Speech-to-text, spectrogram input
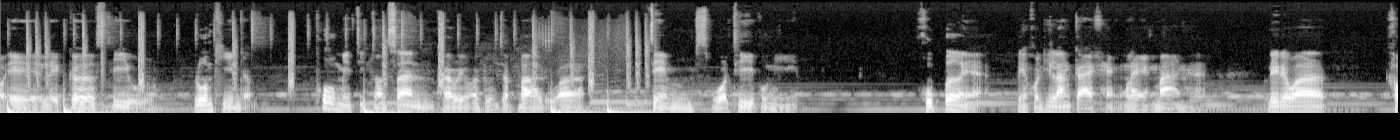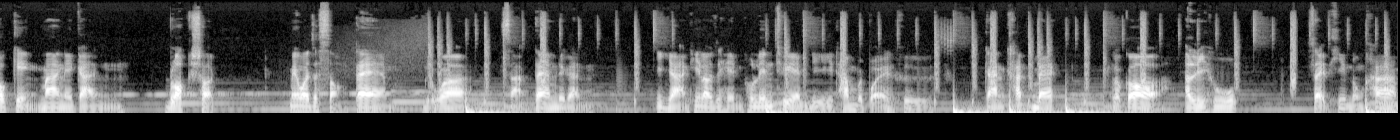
LA Lakers ที่อยู่ร่วมทีมกับพวกเมจิกจอห์นสันคาริมอับดุลจับบาหรือว่าเจมส์วอร์ตี้พวกนี้คูเปอร์เนี่ยเป็นคนที่ร่างกายแข็งแรงมากนะฮะเรียกได้ว่าเขาเก่งมากในการบล็อกช็อตไม่ว่าจะ 2 แต้มหรือว่า 3 แต้มด้วยกัน อีกอย่างที่เราจะเห็นผู้เล่น TND ทำบ่อยๆ ก็คือ การคัตแบ็กแล้วก็อาลีฮูป ใส่ทีมตรงข้าม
